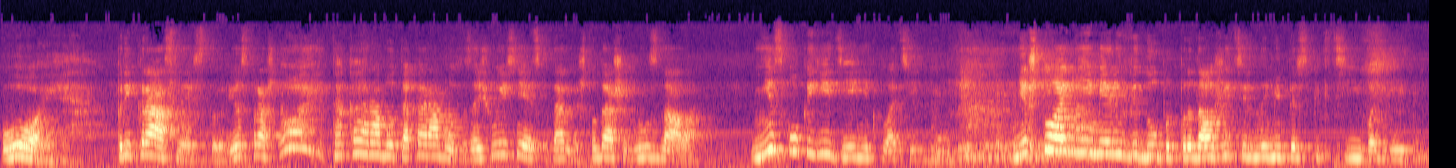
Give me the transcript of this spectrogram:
Ой, прекрасная история. Ее спрашивают, ой, такая работа, такая работа. Значит, выясняется по что Даша не узнала ни сколько ей денег платить будут, ни что они имели в виду под продолжительными перспективами.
